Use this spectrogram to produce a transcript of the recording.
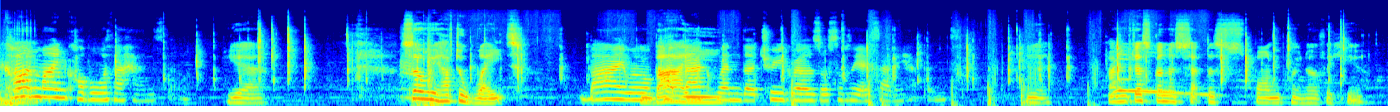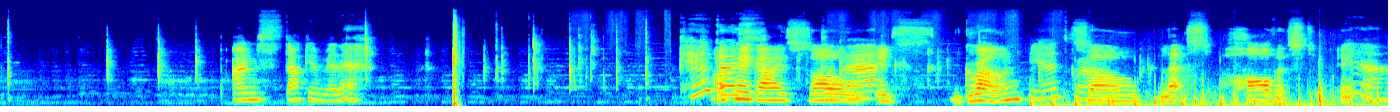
We can't mine cobble with our hands though. yeah. So we have to wait. Bye. We'll Bye. cut back when the tree grows or something exciting happens. Yeah. I'm just gonna set the spawn point over here. I'm stuck in midair. Okay, guys. Okay, guys. So it's grown. Yeah, it's grown. So let's harvest it. yeah.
